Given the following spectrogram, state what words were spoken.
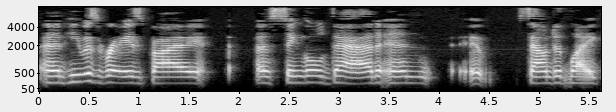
and he was raised by a single dad, and it sounded like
